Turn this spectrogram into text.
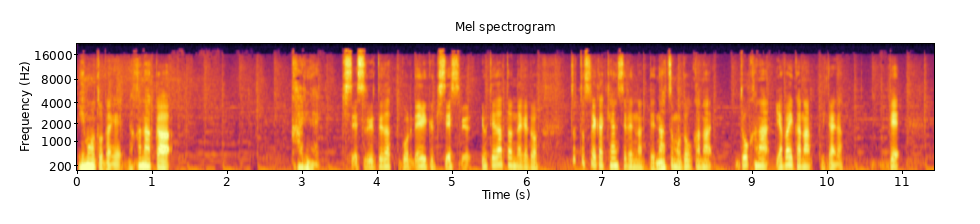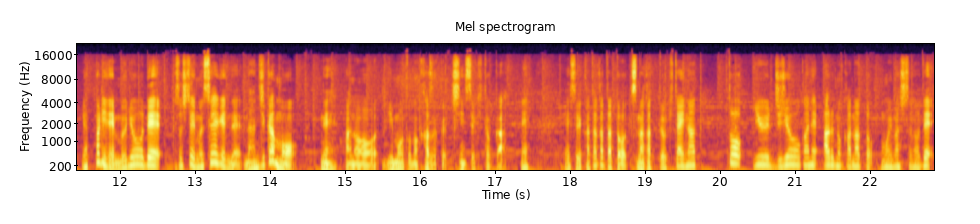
リモートだけなかなか帰りない。帰省する予定だゴールデンウィーク帰省する予定だったんだけどちょっとそれがキャンセルになって夏もどうかなどうかなやばいかなみたいな。でやっぱりね無料でそして無制限で何時間もねあのリモートの家族親戚とかねそういう方々とつながっておきたいなという需要が、ね、あるのかなと思いましたので、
